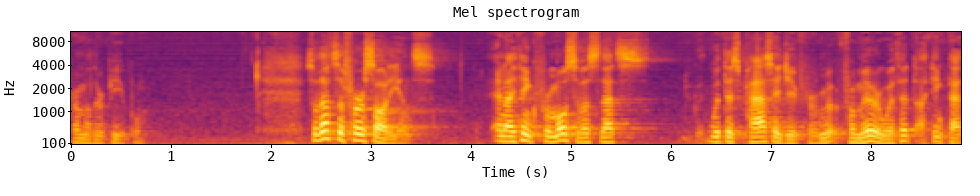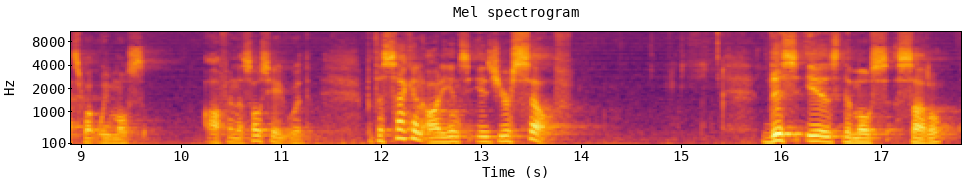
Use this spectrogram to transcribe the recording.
from other people. So that's the first audience. And I think for most of us, that's with this passage, if you're familiar with it, I think that's what we most often associate with. But the second audience is yourself. This is the most subtle,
